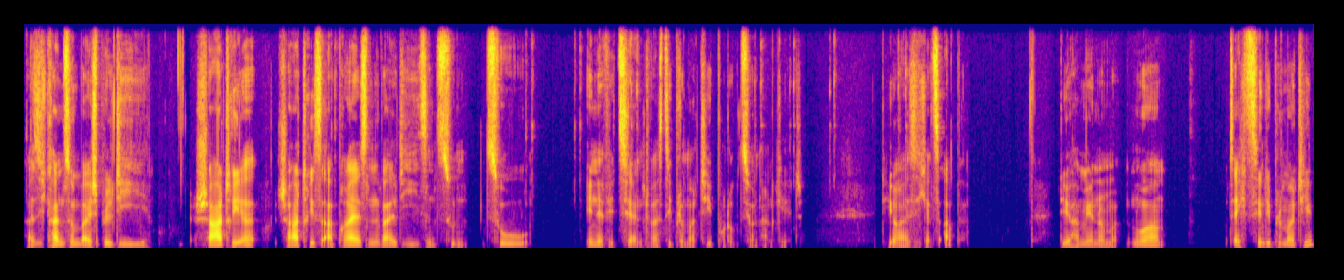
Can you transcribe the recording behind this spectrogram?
Also ich kann zum Beispiel die Chartri, Chartris abreißen, weil die sind zu, zu ineffizient, was Diplomatieproduktion angeht. Die reiße ich jetzt ab. Die haben hier nur 16 Diplomatie.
